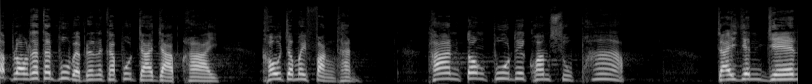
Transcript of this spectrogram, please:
รับรองถ้าท่านพูดแบบนั้นนะครับ พูดจาหยาบคายเขาจะไม่ฟังท่าน ท่านต้องพูดด้วยความสุภาพ ใจเย็น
